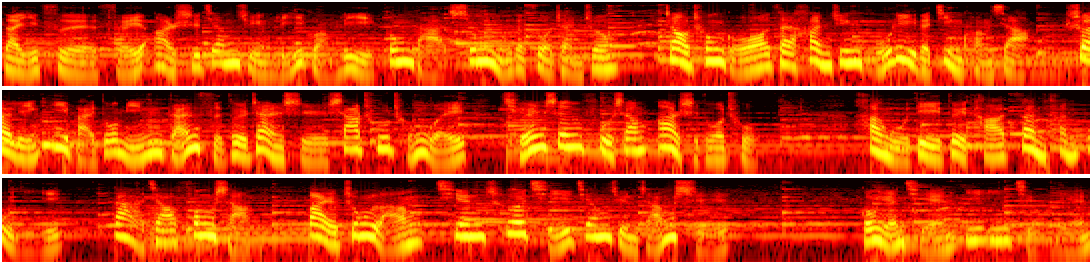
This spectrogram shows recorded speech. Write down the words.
在一次随二师将军李广利攻打匈奴的作战中，赵充国在汉军不利的境况下，率领一百多名敢死队战士杀出重围，全身负伤二十多处。汉武帝对他赞叹不已，大加封赏，拜中郎、迁车骑将军长史。公元前一一九年，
